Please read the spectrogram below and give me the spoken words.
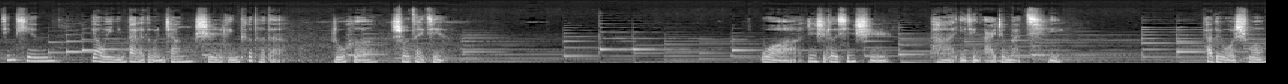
今天要为您带来的文章是林特特的《如何说再见》。我认识乐心时，他已经癌症晚期。他对我说：“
